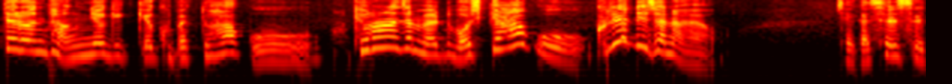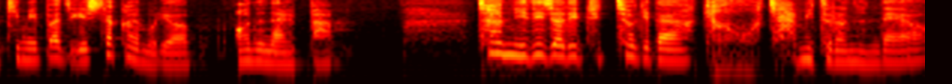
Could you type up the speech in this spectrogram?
때론 박력 있게 고백도 하고 결혼하자는 말도 멋있게 하고 그래야 되잖아요. 제가 슬슬 김이 빠지기 시작할 무렵 어느 날 밤. 전 이리저리 뒤척이다 겨우 잠이 들었는데요.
